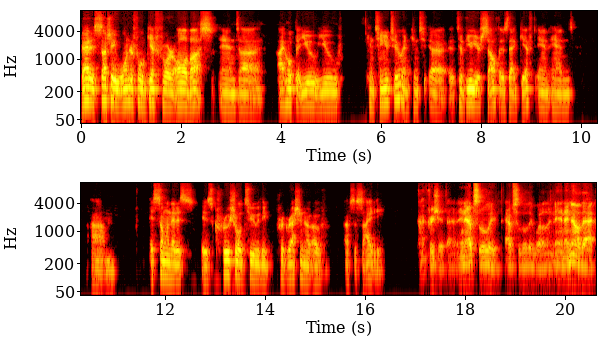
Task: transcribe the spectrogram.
that is such a wonderful gift for all of us. And uh, I hope that you, you continue to, and cont- uh, to view yourself as that gift and, and, um, is someone that is is crucial to the progression of of society. I appreciate that. And absolutely, absolutely will. And, and I know that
